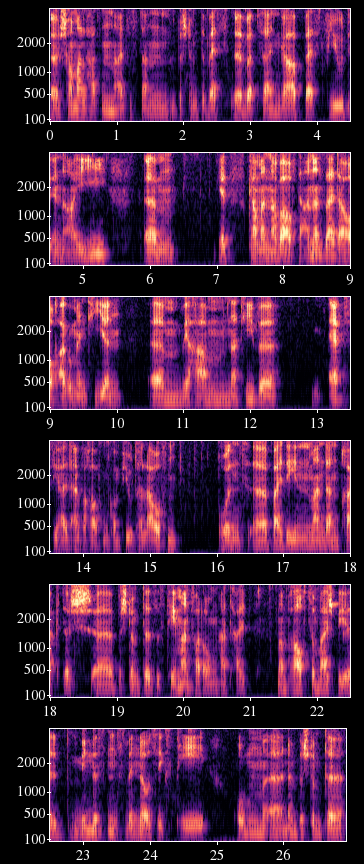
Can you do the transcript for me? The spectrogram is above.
äh, schon mal hatten, als es dann bestimmte West äh, Webseiten gab, best viewed in IE. Ähm, jetzt kann man aber auf der anderen Seite auch argumentieren, ähm, wir haben native Apps, die halt einfach auf dem Computer laufen und äh, bei denen man dann praktisch äh, bestimmte Systemanforderungen hat. Halt, man braucht zum Beispiel mindestens Windows XP, um äh, eine bestimmte,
